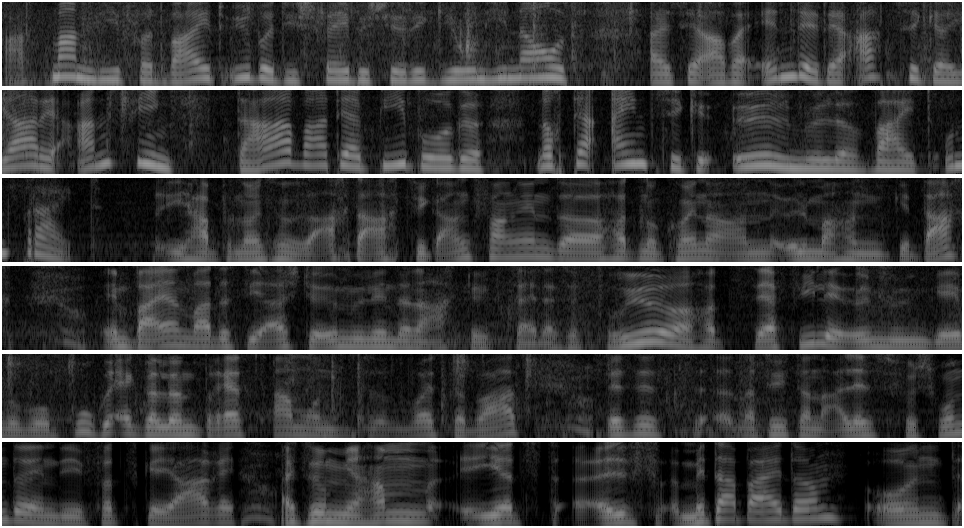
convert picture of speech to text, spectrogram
Hartmann liefert weit über die schwäbische Region hinaus. Als er aber Ende der 80er Jahre anfing, da war der Biburger noch der einzige Ölmüller weit und breit. Ich habe 1988 angefangen, da hat noch keiner an Ölmachen gedacht. In Bayern war das die erste Ölmühle in der Nachkriegszeit. Also früher hat es sehr viele Ölmühlen gegeben, wo Bucheckerln presst haben und weiß Gott was. Das ist natürlich dann alles verschwunden in die 40er Jahre. Also wir haben jetzt elf Mitarbeiter und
